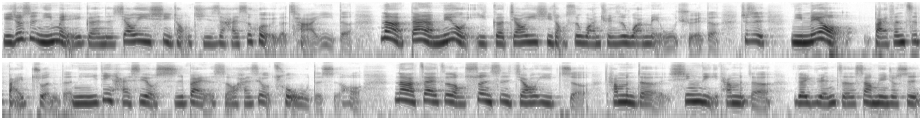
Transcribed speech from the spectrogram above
也就是你每一个人的交易系统，其实还是会有一个差异的。那当然，没有一个交易系统是完全是完美无缺的，就是你没有。百分之百准的，你一定还是有失败的时候，还是有错误的时候。那在这种顺势交易者，他们的心理，他们的一个原则上面，就是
